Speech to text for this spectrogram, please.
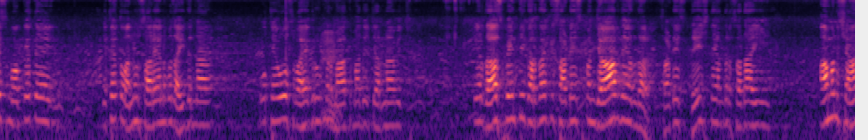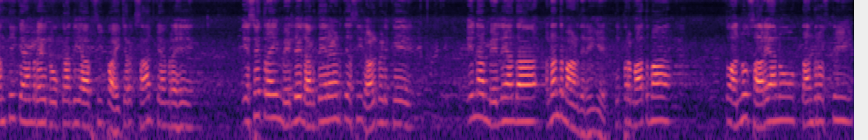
ਇਸ ਮੌਕੇ ਤੇ ਜਿੱਥੇ ਤੁਹਾਨੂੰ ਸਾਰਿਆਂ ਨੂੰ ਵਧਾਈ ਦਿੰਨਾ ਉੱਥੇ ਉਸ ਵਾਹਿਗੁਰੂ ਪਰਮਾਤਮਾ ਦੇ ਚਰਨਾਂ ਵਿੱਚ ਇਹ ਅਰਦਾਸ ਬੇਨਤੀ ਕਰਦਾ ਕਿ ਸਾਡੇ ਇਸ ਪੰਜਾਬ ਦੇ ਅੰਦਰ, ਸਾਡੇ ਇਸ ਦੇਸ਼ ਦੇ ਅੰਦਰ ਸਦਾ ਹੀ ਅਮਨ ਸ਼ਾਂਤੀ ਕਾਇਮ ਰਹੇ, ਲੋਕਾਂ ਦੀ ਆਪਸੀ ਭਾਈਚਾਰਕ ਸਾਂਝ ਕਾਇਮ ਰਹੇ। ਇਸੇ ਤਰ੍ਹਾਂ ਹੀ ਮੇਲੇ ਲੱਗਦੇ ਰਹਿਣ ਤੇ ਅਸੀਂ ਰਲ ਮਿਲ ਕੇ ਇਹਨਾਂ ਮੇਲਿਆਂ ਦਾ ਆਨੰਦ ਮਾਣਦੇ ਰਹੀਏ ਤੇ ਪ੍ਰਮਾਤਮਾ ਤੁਹਾਨੂੰ ਸਾਰਿਆਂ ਨੂੰ ਤੰਦਰੁਸਤੀ,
